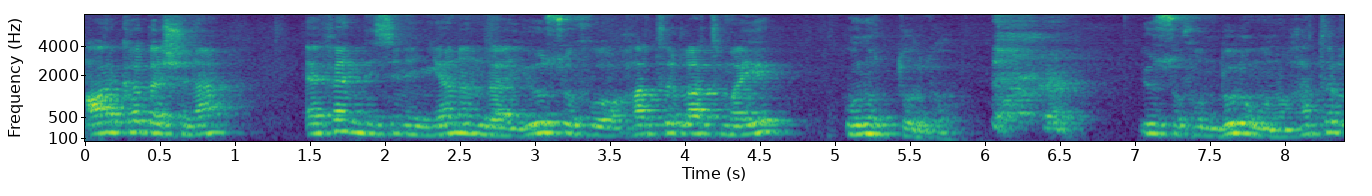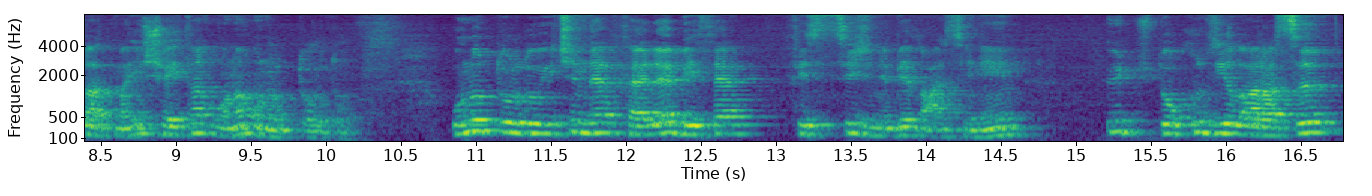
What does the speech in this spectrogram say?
arkadaşına efendisinin yanında Yusuf'u hatırlatmayı unutturdu. Yusuf'un durumunu hatırlatmayı şeytan ona unutturdu. Unutturduğu için de felebise fissicni bid'asinin 3-9 yıl arası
